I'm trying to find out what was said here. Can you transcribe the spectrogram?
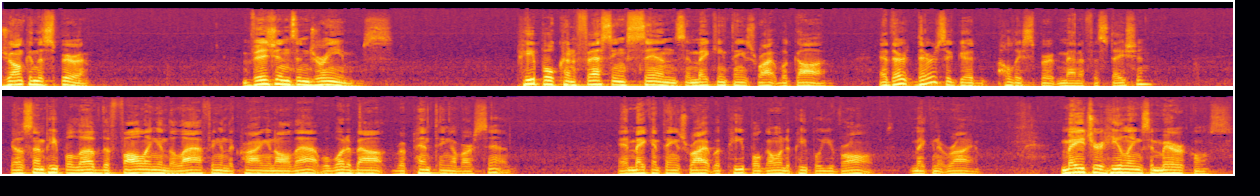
Drunk in the Spirit. Visions and dreams. People confessing sins and making things right with God. And there, there's a good Holy Spirit manifestation. You know, some people love the falling and the laughing and the crying and all that. Well, what about repenting of our sin? And making things right with people, going to people you've wronged, making it right. Major healings and miracles.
